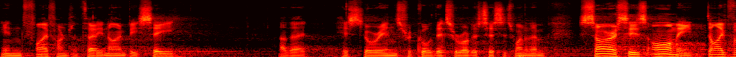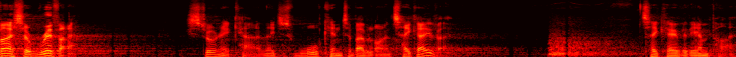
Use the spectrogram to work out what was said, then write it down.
in 539 BC, other historians record this, Herodotus is one of them, Cyrus's army divert a river. Extraordinary account, and they just walk into Babylon and take over. Take over the empire.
